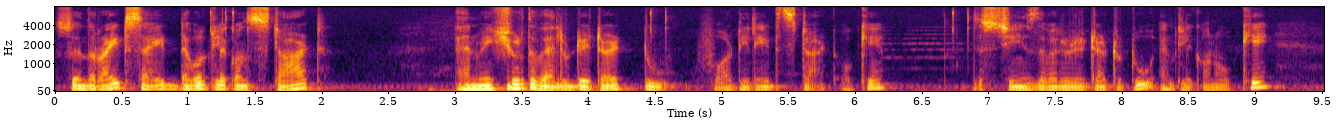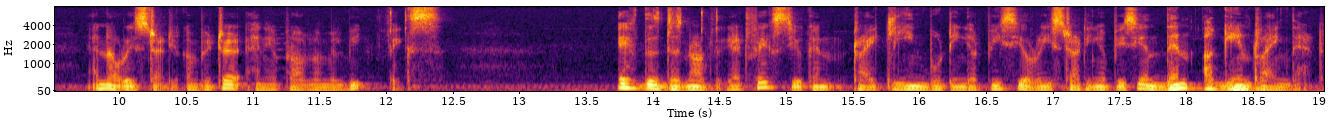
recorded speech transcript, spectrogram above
So in the right side double click on start and make sure the value data is 2 for delayed start okay? Just change the value data to 2 and click on ok. And now restart your computer and your problem will be fixed. If this does not get fixed you can try clean booting your pc or restarting your pc and then again trying that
